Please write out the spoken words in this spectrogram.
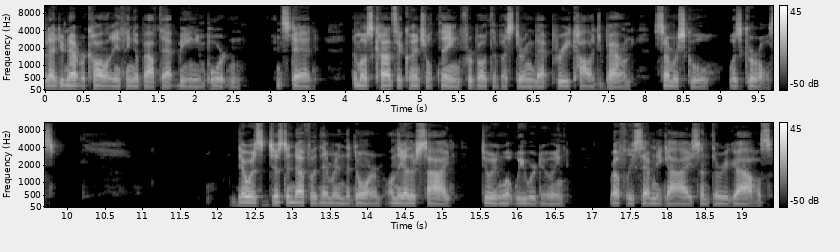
but I do not recall anything about that being important. Instead, the most consequential thing for both of us during that pre college bound summer school was girls. There was just enough of them in the dorm on the other side doing what we were doing, roughly 70 guys and 30 gals.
